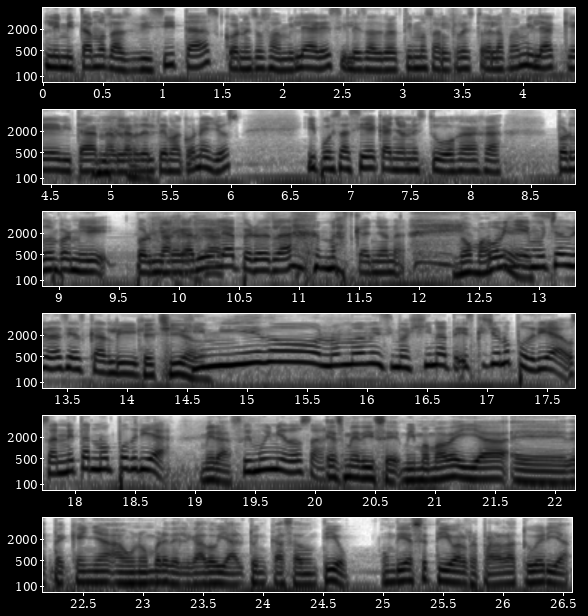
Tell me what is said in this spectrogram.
Limitamos las visitas con esos familiares y les advertimos al resto de la familia que evitaran hablar del tema con ellos. Y pues así de cañón estuvo, jajaja. Perdón por mi, por mi Ja, mega ja. biblia, pero es la más cañona. No mames. Oye, muchas gracias, Carly. Qué chido. Qué miedo, no mames, imagínate. Es que yo no podría, o sea, neta no podría. Mira, Soy muy miedosa. Esme dice, mi mamá veía eh, de pequeña a un hombre delgado y alto en casa de un tío. Un día ese tío, al reparar la tubería,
